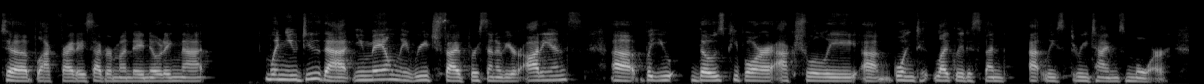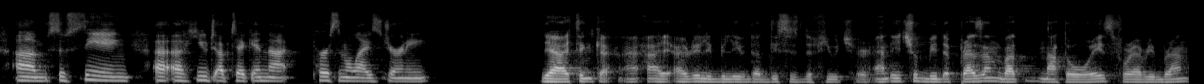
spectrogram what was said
to Black Friday, Cyber Monday, noting that when you do that, you may only reach 5% of your audience, uh, but you those people are actually um, going to likely to spend at least three times more. Um, so seeing a, a, huge uptick in that personalized journey. Yeah, I think I, I really believe that this is the future and it should be the present, but not always for every brand.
